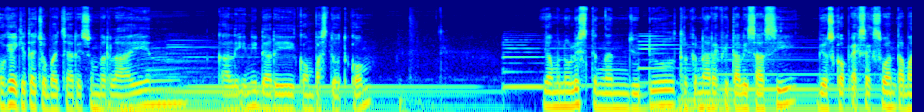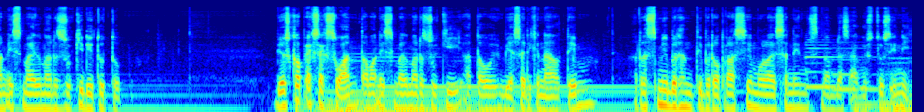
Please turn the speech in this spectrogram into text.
Oke, kita coba cari sumber lain. Kali ini dari kompas.com yang menulis dengan judul terkena revitalisasi Bioskop XX1 Taman Ismail Marzuki ditutup. Bioskop XX1 Taman Ismail Marzuki atau biasa dikenal tim resmi berhenti beroperasi mulai Senin 19 Agustus ini.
